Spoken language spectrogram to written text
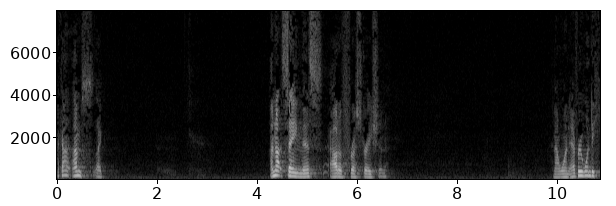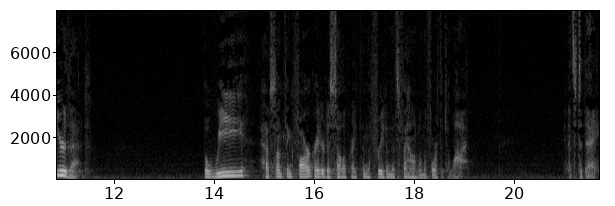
Like, I, I'm like, I'm not saying this out of frustration. And I want everyone to hear that. But we have something far greater to celebrate than the freedom that's found on the 4th of July. And it's today.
